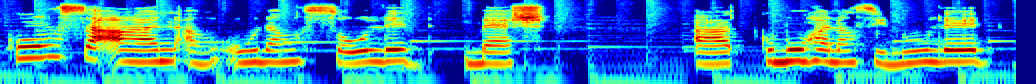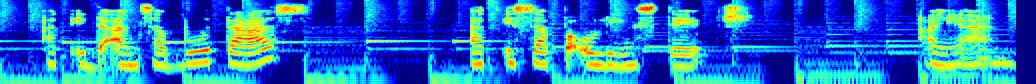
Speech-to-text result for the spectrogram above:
kung saan ang unang solid mesh at kumuha ng sinulid at idaan sa butas at isa pa uling stitch. Ayan.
